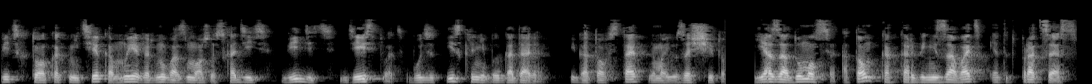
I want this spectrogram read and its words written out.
Ведь кто, как не те, кому я верну возможность ходить, видеть, действовать, будет искренне благодарен и готов встать на мою защиту. Я задумался о том, как организовать этот процесс.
